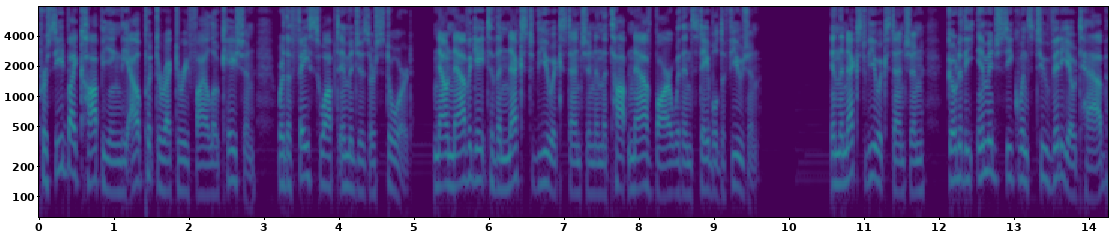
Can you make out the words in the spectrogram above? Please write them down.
proceed by copying the output directory file location where the face-swapped images are stored. Now navigate to the Next View extension in the top nav bar within Stable Diffusion. In the Next View extension, go to the Image Sequence 2 Video tab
